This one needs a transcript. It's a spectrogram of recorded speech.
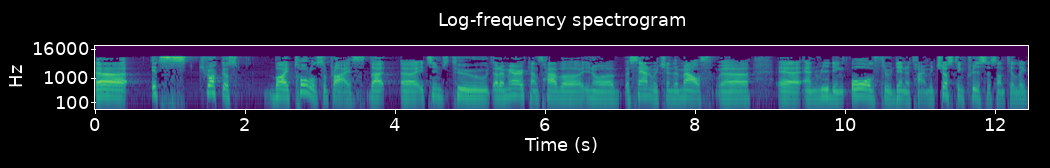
Uh, it struck us by total surprise that uh, it seems to that Americans have a you know a, a sandwich in their mouth uh, uh and reading all through dinner time. It just increases until they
